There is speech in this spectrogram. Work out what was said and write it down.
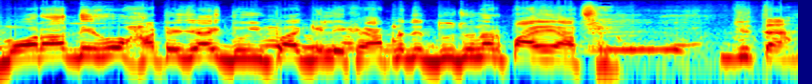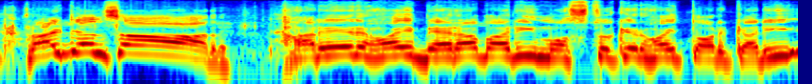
মরা দেহ হাটে যায় দুই পা গিলে খায়। আপনাদের দুজনের পায়ে আছে। জুতা। রাইট অ্যান্সার হাড়ের হয় বেড়াবাড়ি মস্তকের হয় তরকারি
